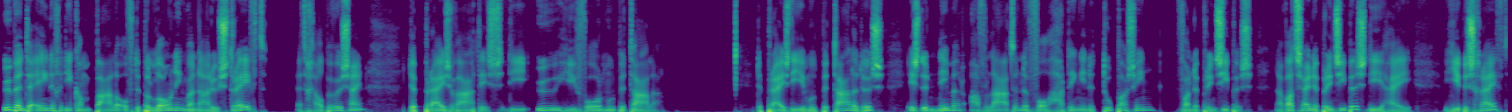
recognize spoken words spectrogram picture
U bent de enige die kan bepalen of de beloning waarnaar u streeft, het geldbewustzijn, de prijs waard is die u hiervoor moet betalen. De prijs die je moet betalen dus, is de nimmer aflatende volharding in de toepassing van de principes. Nou, wat zijn de principes die hij hier beschrijft?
